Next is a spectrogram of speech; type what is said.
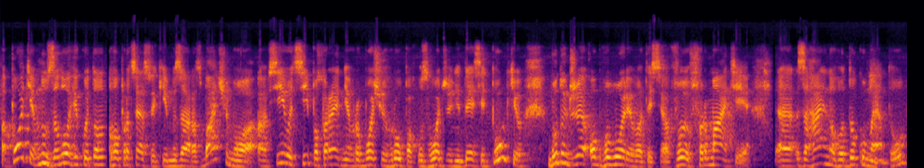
А потім, ну за логікою того процесу, який ми зараз бачимо, всі оці попередньо в робочих групах узгоджені 10 пунктів будуть вже обговорюватися в форматі е, загального документу.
